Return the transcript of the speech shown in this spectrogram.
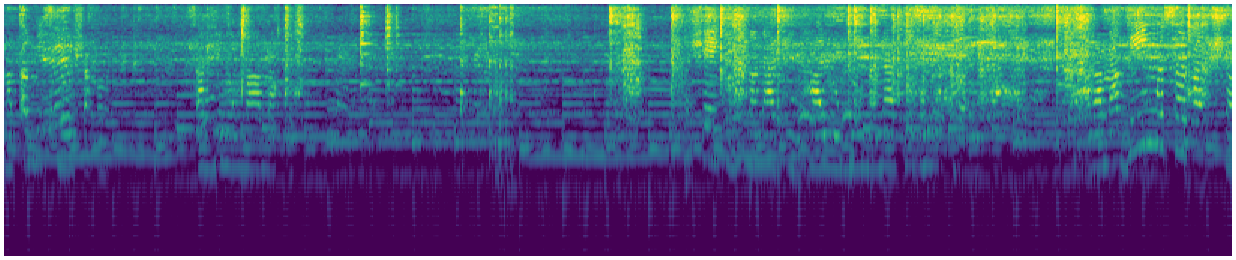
matamis daw siya. Sabi ng mama ko. Natin, muna natin guys. Para maging masarap siya.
